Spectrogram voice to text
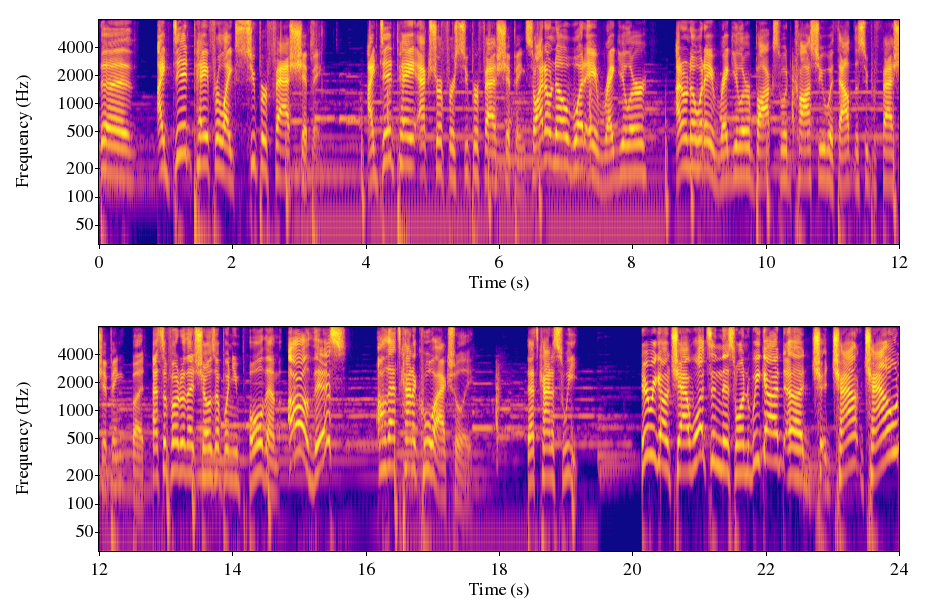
the I did pay for like super fast shipping. I did pay extra for super fast shipping. So I don't know what a regular I don't know what a regular box would cost you without the super fast shipping, but that's a photo that shows up when you pull them. Oh, this? Oh, that's kind of cool actually. That's kind of sweet. Here we go, chat. What's in this one? We got uh ch chow chown?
